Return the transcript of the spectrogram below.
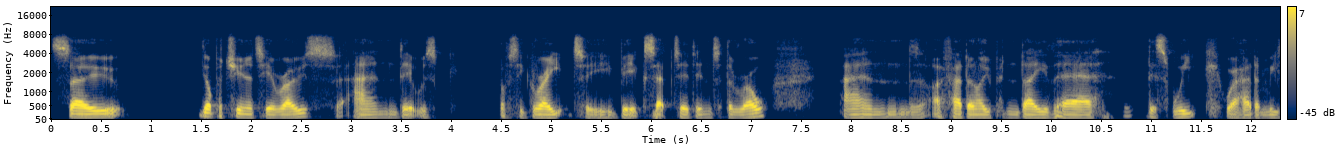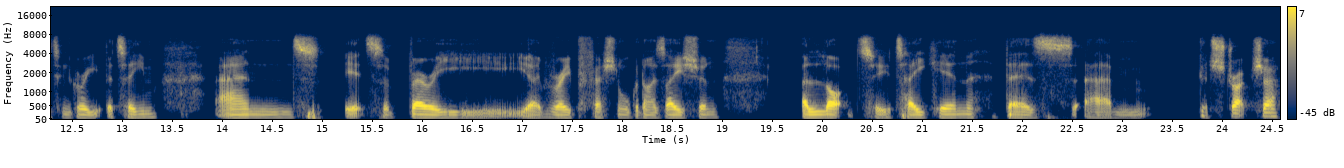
so the opportunity arose and it was obviously great to be accepted into the role. And I've had an open day there this week where I had a meet and greet the team. And it's a very, very professional organization, a lot to take in. There's um, good structure,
